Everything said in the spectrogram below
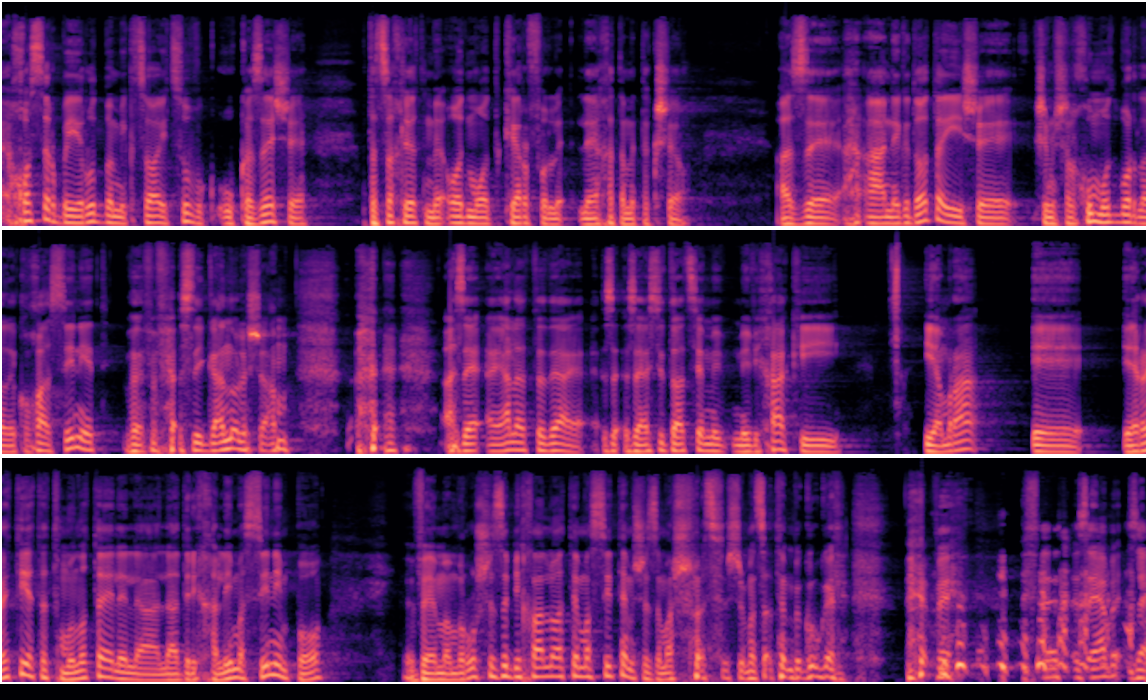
שהחוסר בהירות במקצוע העיצוב הוא, הוא כזה שאתה צריך להיות מאוד מאוד careful לאיך אתה מתקשר. אז uh, האנקדוטה היא שכשהם שלחו מודבורד ללקוחה הסינית, ואז הגענו לשם, אז היה לה, אתה יודע, זו הייתה סיטואציה מביכה, כי היא אמרה, אה, הראיתי את התמונות האלה לאדריכלים הסינים פה, והם אמרו שזה בכלל לא אתם עשיתם, שזה משהו שמצאתם בגוגל. זה, היה, זה,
